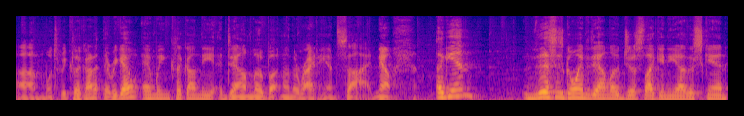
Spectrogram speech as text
Um, once we click on it, there we go. And we can click on the download button on the right-hand side. Now, again, this is going to download just like any other skin,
